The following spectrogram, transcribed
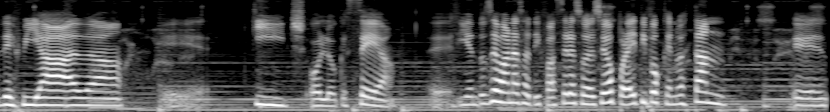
desviada, eh, kitsch o lo que sea. Eh, y entonces van a satisfacer esos deseos por ahí tipos que no están eh,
